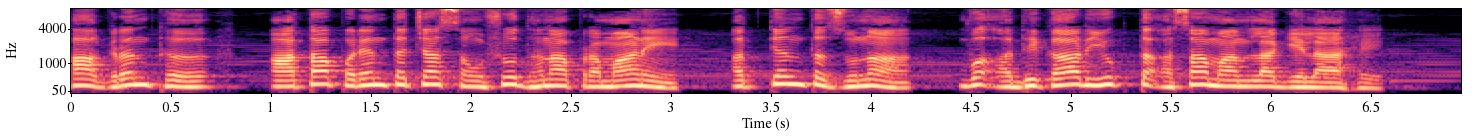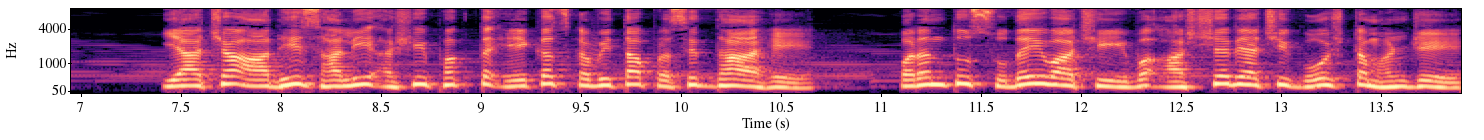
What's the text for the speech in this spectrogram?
हा ग्रंथ आतापर्यंतच्या संशोधनाप्रमाणे अत्यंत जुना व अधिकारयुक्त असा मानला गेला आहे. याच्या आधी झाली अशी फक्त एकच कविता प्रसिद्ध आहे परंतु सुदैवाची व आश्चर्याची गोष्ट म्हणजे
